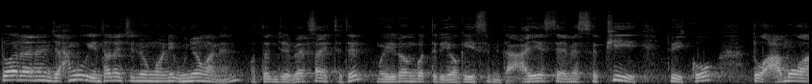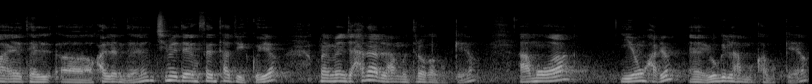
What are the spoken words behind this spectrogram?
또 하나는 이제 한국인터넷진흥원이 운영하는 어떤 이제 웹사이트들, 뭐 이런 것들이 여기 있습니다. ISMSP도 있고, 또 암호화에 될, 어, 관련된 치매 대응 센터도 있고요. 그러면 이제 하나를 한번 들어가 볼게요. 암호화 이용 활용? 예, 여기를 한번 가볼게요.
